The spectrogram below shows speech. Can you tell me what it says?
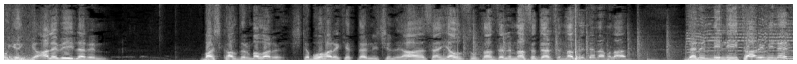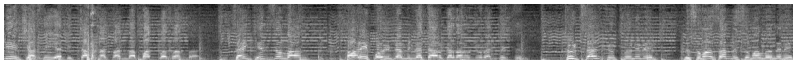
bugünkü Alevilerin baş kaldırmaları işte bu hareketlerin içinde. Ya sen Yavuz Sultan Selim nasıl dersin? Nasıl demem lan? Benim milli tarihimin en büyük şahsiyeti. Çatlasan da patlasan da. Sen kimsin lan? Tarih boyunca millete arkadan hücum etmişsin. Türksen Türklüğünü bil. Müslümansan Müslümanlığını bil.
